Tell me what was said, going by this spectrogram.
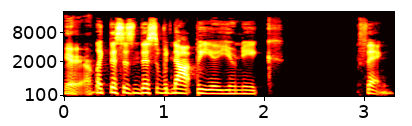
Yeah. yeah. Like this is this would not be a unique thing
